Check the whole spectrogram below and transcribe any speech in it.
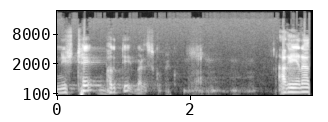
ನಿಷ್ಠೆ, ಭಕ್ತಿ ಬೆಳೆಸ್ಕೋಬೇಕು. ಆಗ ಏನಾಗ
